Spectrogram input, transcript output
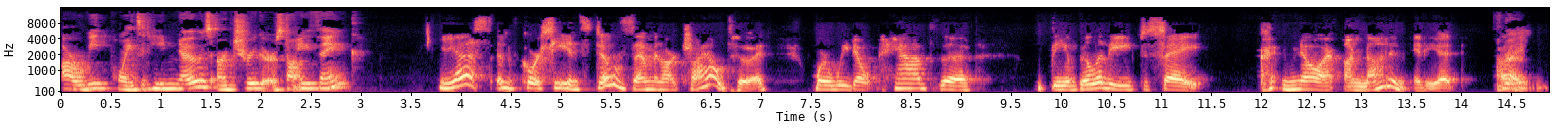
our weak points and he knows our triggers, don't you think? Yes. And of course, he instills them in our childhood where we don't have the, the ability to say, no, I, am not an idiot. Right. Um,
